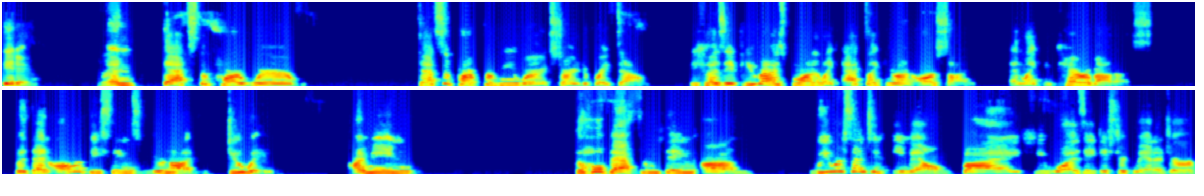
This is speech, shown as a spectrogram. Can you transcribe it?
didn't. Right. And that's the part where that's the part for me where it started to break down. Because if you guys want to like act like you're on our side and like you care about us but then all of these things you're not doing i mean the whole bathroom thing um we were sent an email by he was a district manager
